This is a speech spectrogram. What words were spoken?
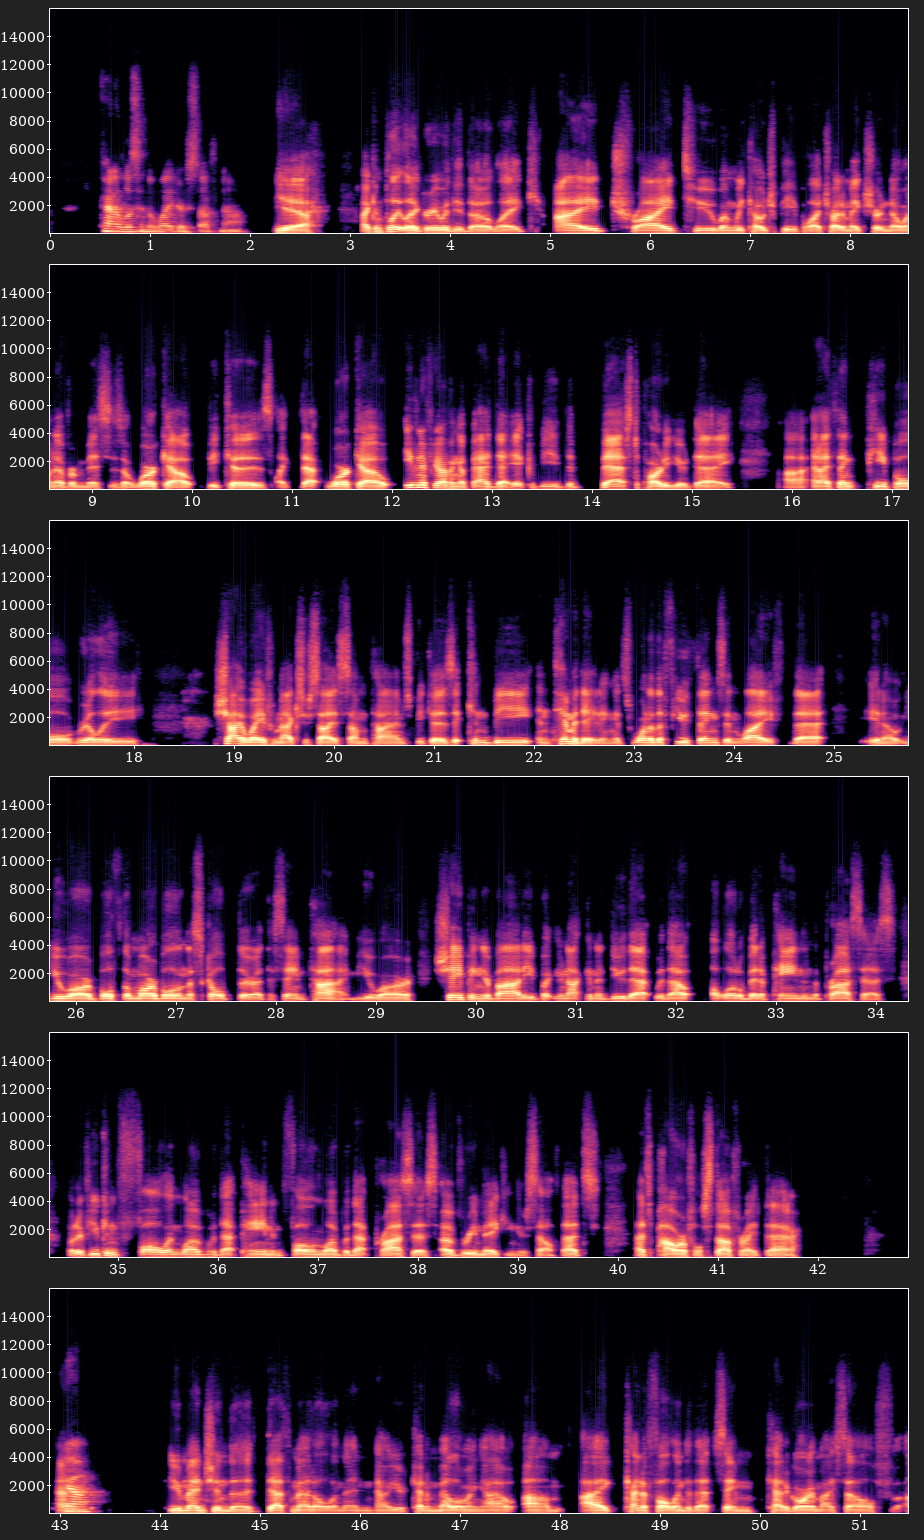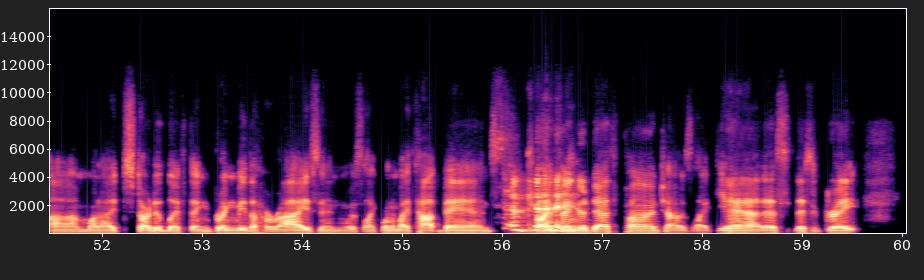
kind of listen to lighter stuff now. Yeah. I completely agree with you though. Like I try to when we coach people, I try to make sure no one ever misses a workout because like that workout, even if you're having a bad day, it could be the best part of your day. Uh, and I think people really shy away from exercise sometimes because it can be intimidating. It's one of the few things in life that you know you are both the marble and the sculptor at the same time. You are shaping your body but you're not going to do that without a little bit of pain in the process. But if you can fall in love with that pain and fall in love with that process of remaking yourself that's that's powerful stuff right there. And yeah you mentioned the death metal and then now you're kind of mellowing out um, i kind of fall into that same category myself. Um, when i started lifting bring me the horizon was like one of my top bands. So five finger death punch i was like yeah this this is great.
